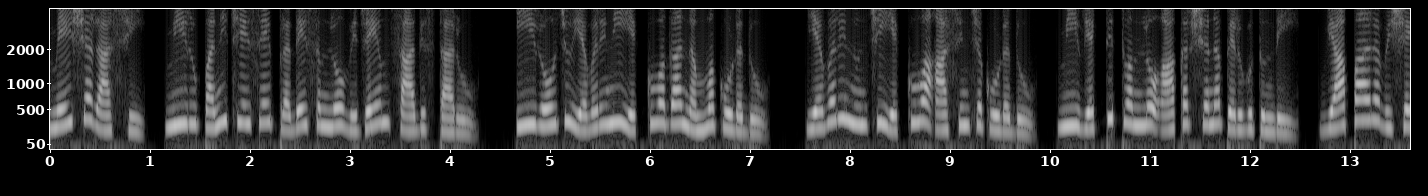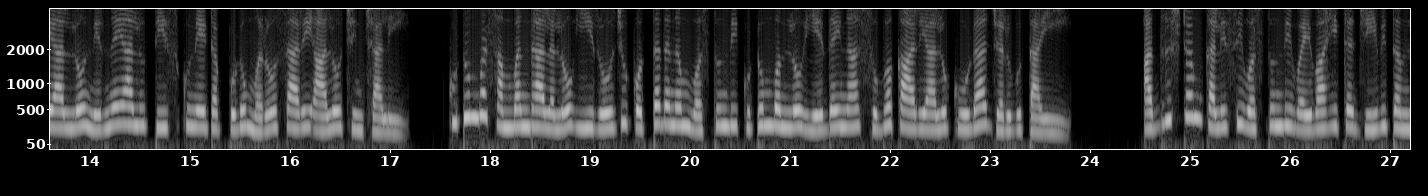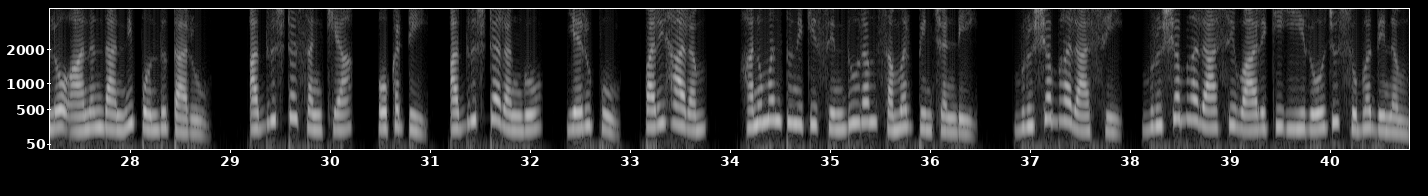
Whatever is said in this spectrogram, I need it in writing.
మేషరాశి మీరు పని చేసే ప్రదేశంలో విజయం సాధిస్తారు. ఈ రోజు ఎవరినీ ఎక్కువగా నమ్మకూడదు. ఎవరి నుంచి ఎక్కువ ఆశించకూడదు. మీ వ్యక్తిత్వంలో ఆకర్షణ పెరుగుతుంది. వ్యాపార విషయాల్లో నిర్ణయాలు తీసుకునేటప్పుడు మరోసారి ఆలోచించాలి. కుటుంబ సంబంధాలలో ఈ రోజు కొత్తదనం వస్తుంది. కుటుంబంలో ఏదైనా శుభకార్యాలు కూడా జరుగుతాయి. అదృష్టం కలిసి వస్తుంది. వైవాహిక జీవితంలో ఆనందాన్ని పొందుతారు. అదృష్ట సంఖ్య ఒకటి. అదృష్ట రంగు ఎరుపు. పరిహారం హనుమంతునికి సింధూరం సమర్పించండి. వృషభ రాశి. వృషభ రాశి వారికి ఈ రోజు శుభదినం.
